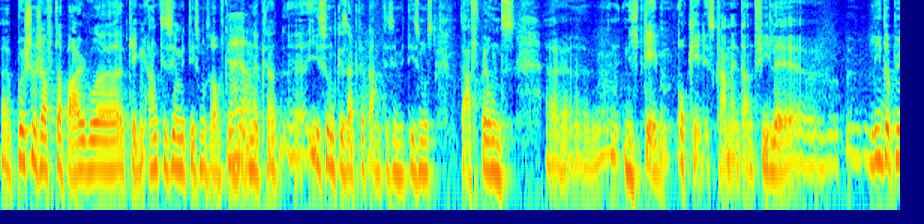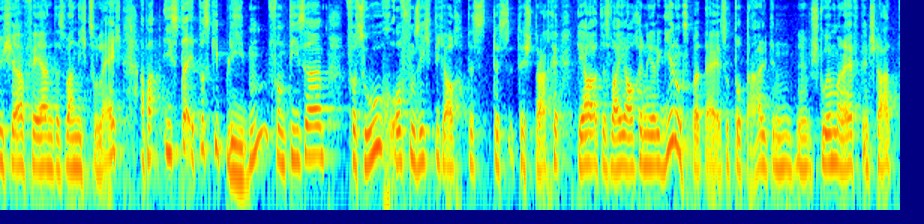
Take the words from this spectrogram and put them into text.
äh, Burschenschaftlerball, wo er gegen Antisemitismus aufgetreten ja, ja. äh, ist und gesagt hat, Antisemitismus darf bei uns äh, nicht geben. Okay, das kamen dann viele äh, Liederbücher-Affären, das war nicht so leicht. Aber ist da etwas geblieben von dieser Versuch, offensichtlich auch des, des, des Strache, der, das war ja auch eine Regierungspartei, also total den, den Sturmreif, den Staat,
